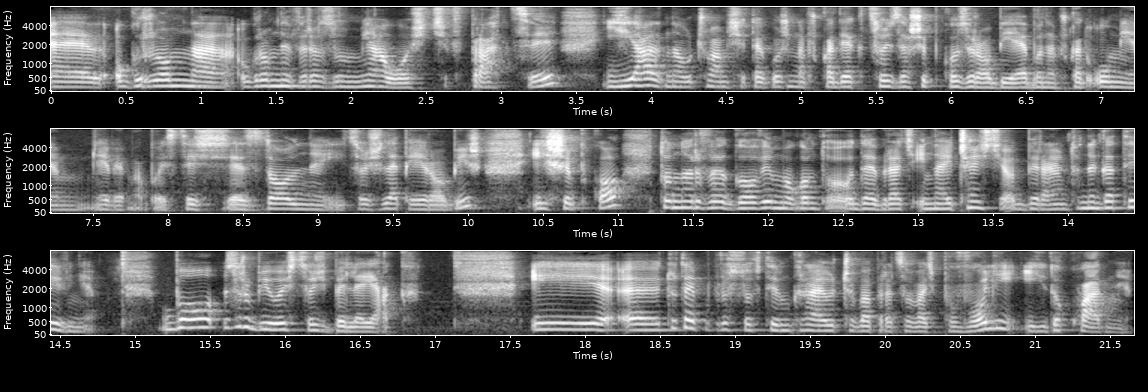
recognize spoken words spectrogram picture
e, ogromna, ogromna wyrozumiałość w pracy. Ja nauczyłam się tego, że na przykład jak coś za szybko zrobię, bo na przykład umiem, nie wiem, albo jesteś zdolny i coś lepiej robisz i szybko, to Norwegowie mogą to odebrać i najczęściej odbierają to negatywnie, bo zrobiłeś coś byle jak. I e, tutaj po prostu w tym kraju trzeba pracować powoli i dokładnie.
